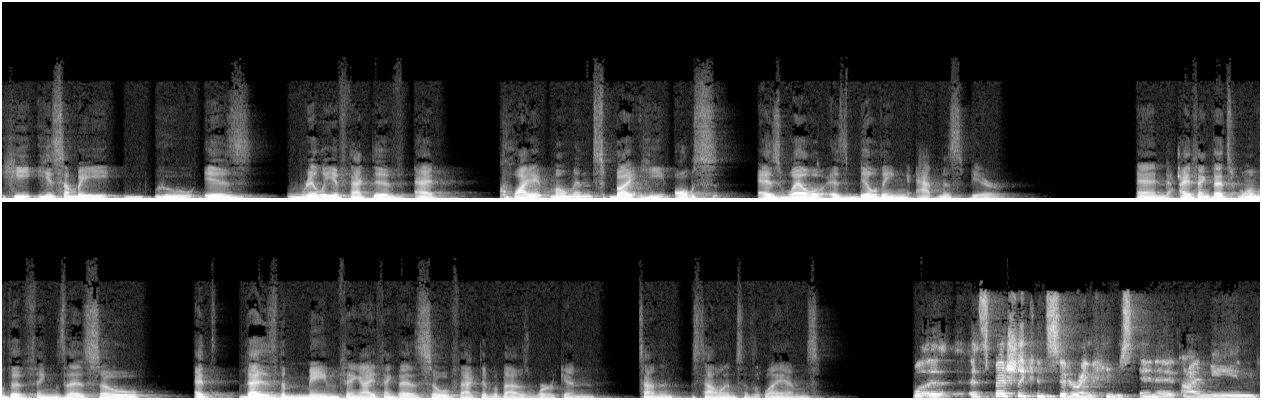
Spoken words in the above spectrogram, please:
he he's somebody who is really effective at quiet moments, but he also as well as building atmosphere. And I think that's one of the things that is so it, that is the main thing I think that is so effective about his work in Silence of the Lambs. Well, especially considering who's in it. I mean,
